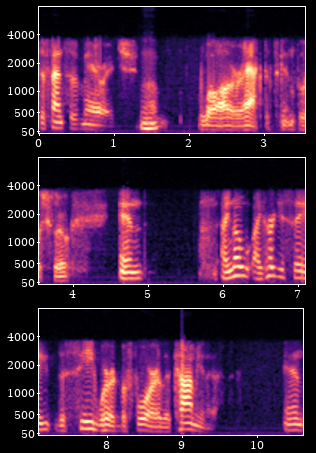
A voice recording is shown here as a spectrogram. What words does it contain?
defense of marriage Mm-hmm. um, law or act that's getting pushed through, and I know I heard you say the c word before, the communist. And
